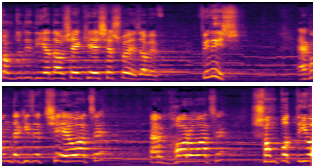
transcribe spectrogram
সব যদি দিয়ে দাও, সে খেয়ে শেষ হয়ে যাবে। ফিনিশ এখন দেখি যে ছেও আছে, তার ঘরও আছে, সম্পত্তিও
